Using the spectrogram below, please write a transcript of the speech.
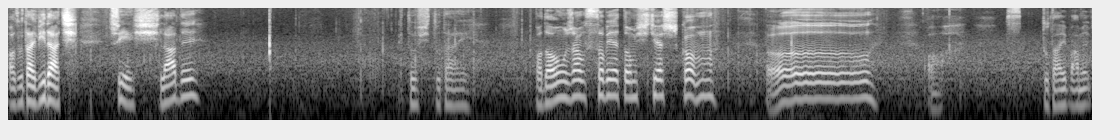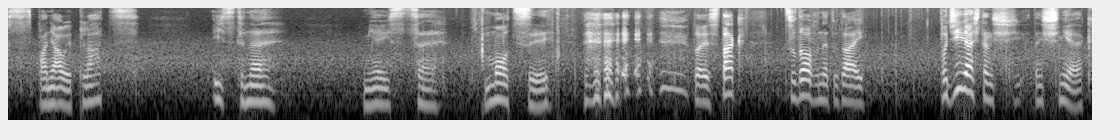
O, tutaj widać czyjeś ślady. Ktoś tutaj podążał sobie tą ścieżką. O, o. tutaj mamy wspaniały plac. Istne miejsce mocy. to jest tak cudowne tutaj podziwiać ten, ten śnieg.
